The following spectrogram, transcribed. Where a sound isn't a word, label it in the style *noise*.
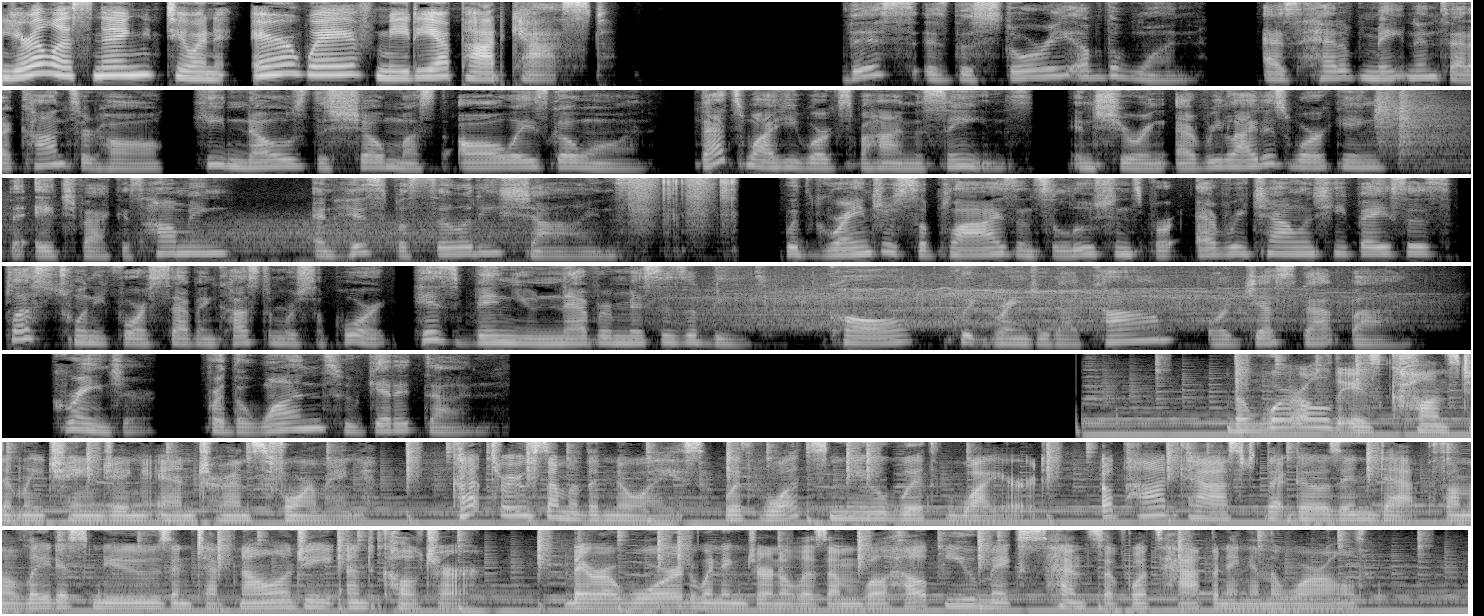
You're listening to an Airwave Media Podcast. This is the story of the one. As head of maintenance at a concert hall, he knows the show must always go on. That's why he works behind the scenes, ensuring every light is working, the HVAC is humming, and his facility shines. With Grainger's supplies and solutions for every challenge he faces, plus 24 7 customer support, his venue never misses a beat. Call quickgranger.com or just stop by. Grainger, for the ones who get it done. The world is constantly changing and transforming. Cut through some of the noise with What's New with Wired, a podcast that goes in depth on the latest news and technology and culture. Their award winning journalism will help you make sense of what's happening in the world.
